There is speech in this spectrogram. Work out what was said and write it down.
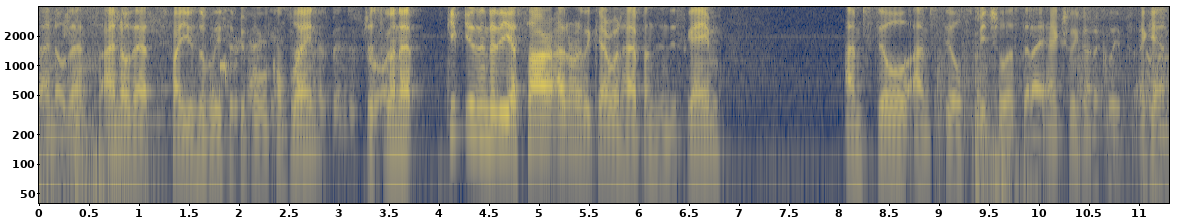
I know that. I know that. If I use the ballista, people will complain. Just gonna keep using the DSR. I don't really care what happens in this game. I'm still I'm still speechless that I actually got a clip again.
